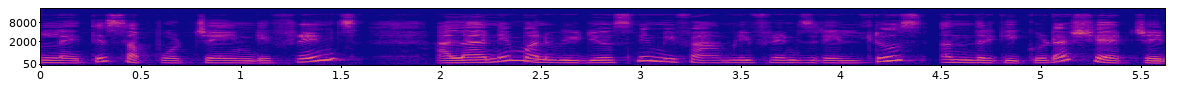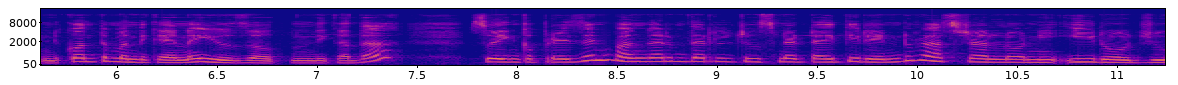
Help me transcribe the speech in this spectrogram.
ఛానల్ని అయితే సపోర్ట్ చేయండి ఫ్రెండ్స్. అలానే మన వీడియోస్ని మీ ఫ్యామిలీ ఫ్రెండ్స్ రిలేటివ్స్ అందరికీ కూడా షేర్ చేయండి. కొంతమందికైనా యూజ్ అవుతుంది కదా. సో ఇంకా ప్రజెంట్ బంగారం ధరలు చూసినట్టయితే రెండు రాష్ట్రాల్లోని ఈరోజు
